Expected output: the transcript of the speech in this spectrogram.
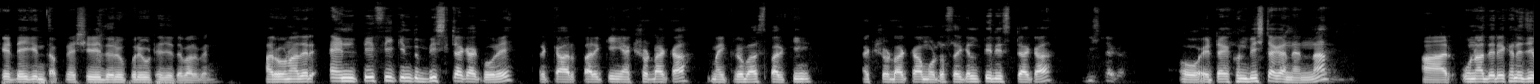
কেটেই কিন্তু আপনার সিঁড়ি ধরে উপরে উঠে যেতে পারবেন। আর ওনাদের এন্ট্রি ফি কিন্তু বিশ টাকা করে, আর কার পার্কিং একশো টাকা মাইক্রোবাস পার্কিং একশো টাকা মোটরসাইকেল তিরিশ টাকা। বিশ টাকা। ও, এটা এখন বিশ টাকা নেন না? আর ওনাদের এখানে যে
